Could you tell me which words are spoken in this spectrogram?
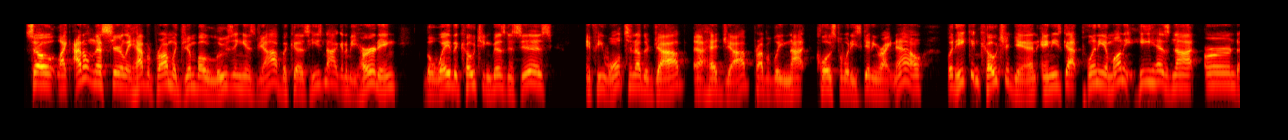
So, like, I don't necessarily have a problem with Jimbo losing his job because he's not going to be hurting the way the coaching business is. If he wants another job, a head job, probably not close to what he's getting right now, but he can coach again and he's got plenty of money. He has not earned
